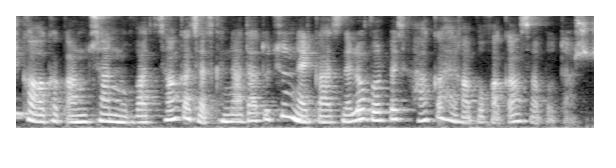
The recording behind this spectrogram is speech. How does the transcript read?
իր քաղաքականությանն ուղված ցանկացած քննադատություն ներկայացնելով որպես հակահեղափոխական սաբոտաժ։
